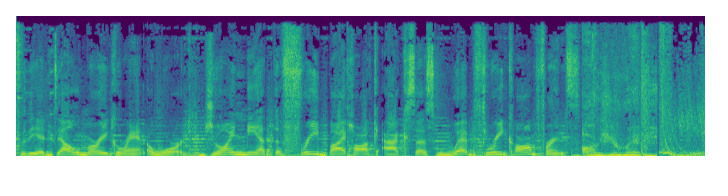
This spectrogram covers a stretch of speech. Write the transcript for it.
for the Adele Murray Grant Award. Join me at the free BIPOC Access Web3 conference. Are you ready?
